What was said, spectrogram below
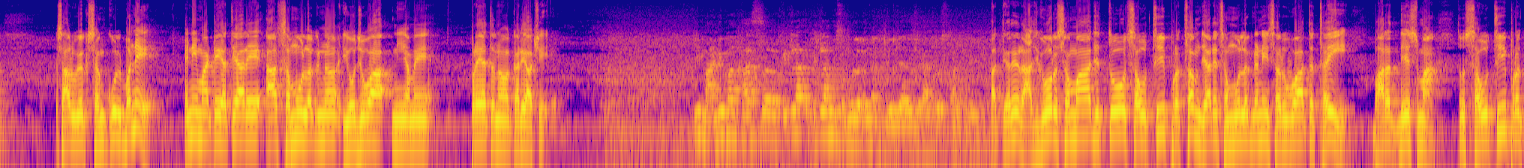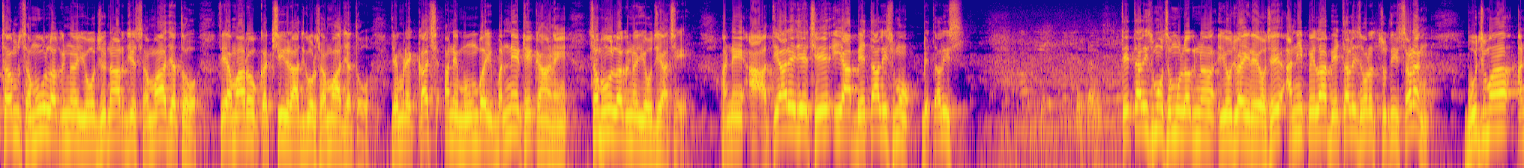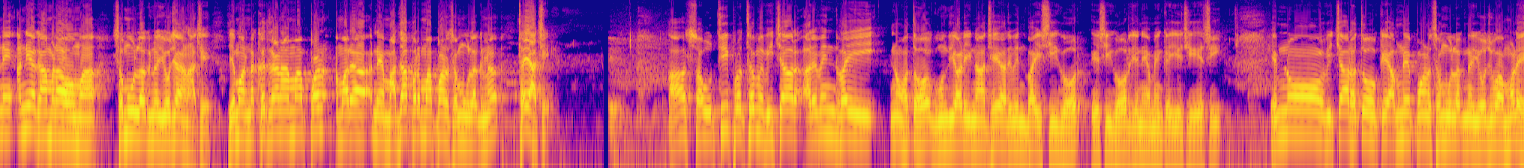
સારું એક સંકુલ બને એની માટે અત્યારે આ સમૂહ લગ્ન યોજવાની અમે પ્રયત્ન કર્યા છે. અત્યારે રાજગોર સમાજ તો સૌથી પ્રથમ જ્યારે સમૂહ લગ્નની શરૂઆત થઈ ભારત દેશમાં તો સૌથી પ્રથમ સમૂહ લગ્ન યોજનાર જે સમાજ હતો તે અમારો કચ્છી રાજગોર સમાજ હતો. તેમણે કચ્છ અને મુંબઈ બંને ઠેકાણે સમૂહ લગ્ન યોજ્યા છે. અને આ અત્યારે જે છે એ આ બેતાલીસમો, બેતાલીસ? તેતાલીસમો સમૂહ લગ્ન યોજાઈ રહ્યો છે. આની પહેલાં બેતાલીસ વર્ષ સુધી સળંગ, ભુજમાં અને અન્ય ગામડાઓમાં સમૂહ લગ્ન યોજાણા છે. જેમાં નખત્રાણામાં પણ અમારા અને માધાપરમાં પણ સમૂહ લગ્ન થયા છે. આ સૌથી પ્રથમ વિચાર અરવિંદભાઈનો હતો. ગુંદિયાળીના છે અરવિંદભાઈ સી ગોર એસી ગોર જેને અમે કહીએ છીએ એસી એમનો વિચાર હતો કે અમને પણ સમૂહ લગ્ન યોજવા મળે.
